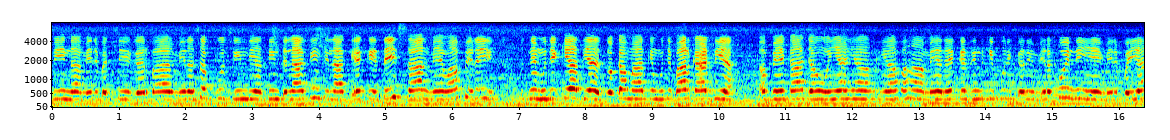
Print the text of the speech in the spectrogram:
भी ना, मेरे बच्चे घर बार, मेरा सब कुछ छीन दिया तीन तलाक तीन तलाक कह के तेईस साल मैं वहाँ पे रही। उसने मुझे क्या दिया? धोखा मार के मुझे बाहर काट दिया। अब मैं कहाँ जाऊँ? यहाँ यहाँ यहाँ, वहाँ मैं रह कर ज़िंदगी पूरी करी। मेरा कोई नहीं है, मेरे भैया।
